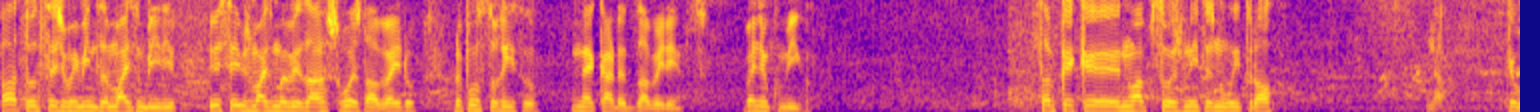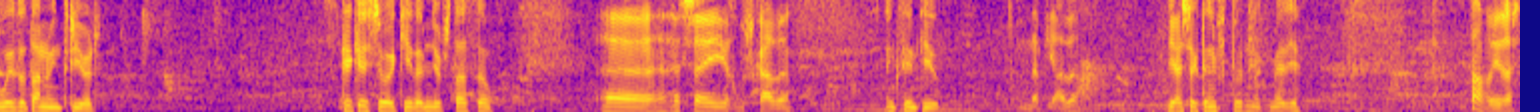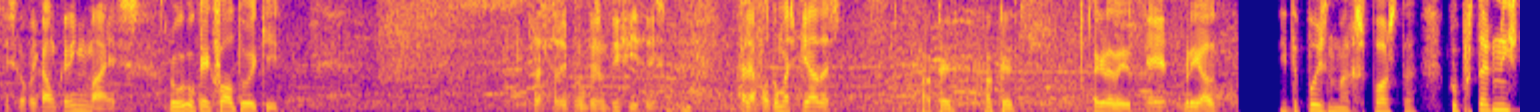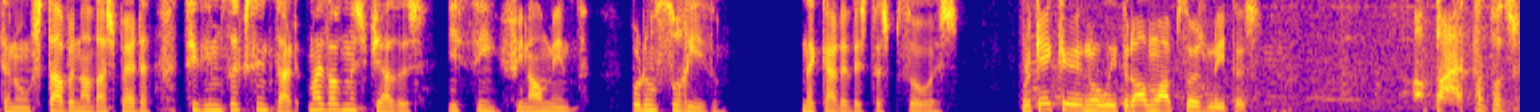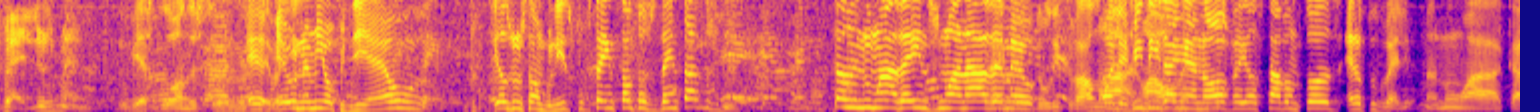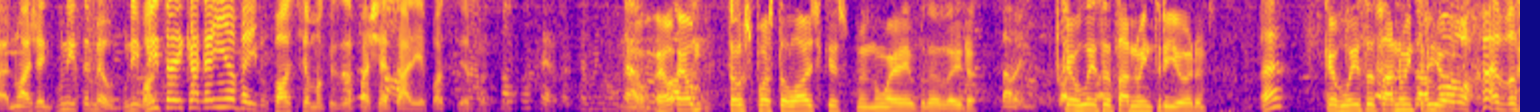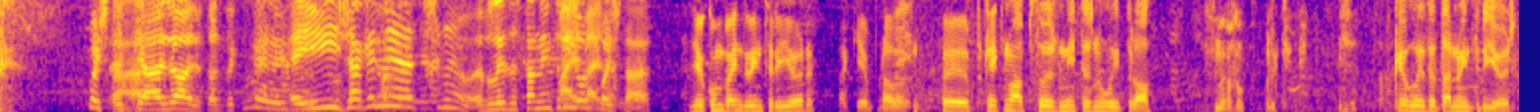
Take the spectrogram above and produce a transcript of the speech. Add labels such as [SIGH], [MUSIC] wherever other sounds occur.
Olá a todos, sejam bem-vindos a mais um vídeo. Hoje saímos mais uma vez às ruas de Aveiro para pôr um sorriso na cara dos abeirenses. Venham comigo. Sabe porque é que não há pessoas bonitas no litoral? Não. Porque a beleza está no interior. O que é que achou aqui da minha prestação? Ah, achei rebuscada Em que sentido? na piada. E acha que tem futuro na comédia? Talvez, acho que tens que aplicar um bocadinho mais. O, o que é que faltou aqui? Estás a fazer perguntas muito difíceis. Calhar faltam mais piadas. Ok, ok. Agradeço. É. Obrigado. E depois de uma resposta que o protagonista não estava nada à espera, decidimos acrescentar mais algumas piadas e sim, finalmente, pôr um sorriso na cara destas pessoas. Porquê é que no litoral não há pessoas bonitas? Opá, estão todos velhos, mano. Tu vieste de Londres, tu não sei Eu, bem. eu, na minha opinião, eles não estão bonitos porque têm, estão todos dentados, meu. Estão não há dentes, não há nada, É, mas meu. No litoral não Olha, há. vim não de Idanha Nova, eles estavam todos, era tudo velho. Mano, não há, cá- não há gente bonita, meu. Boni- Pode- Bonita é cá, cá em Aveiro. Pode ser uma coisa da faixa etária, pode ser, pode ser. Não, É, é um- são respostas lógicas, mas não é verdadeira. Está bem. Porque a beleza está no interior. Hã? Porque a beleza está no interior. Pois está. Gajo, olha, estás a comer Aí já ganhaste, meu. A beleza está no interior, Vai, vai, pois está. E eu, como venho do interior, está aqui a prova. Uh, Porquê é que não há pessoas bonitas no litoral? Não, porque Porque a beleza está no interior.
